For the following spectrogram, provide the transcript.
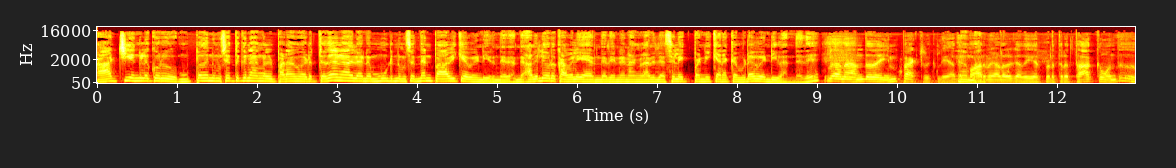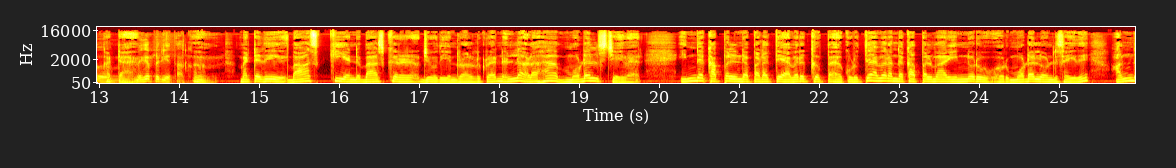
காட்சி எங்களுக்கு ஒரு முப்பது நிமிஷத்துக்கு நாங்கள் படம் எடுத்தது ஆனால் அதில் மூன்று நிமிஷம் தான் பாவிக்க வேண்டியிருந்தது. அந்த அதில் ஒரு கவலையாக இருந்தது. என்ன நாங்கள் அதில் செலக்ட் பண்ணி கணக்க விட வேண்டி வந்தது. இல்ல ஆனா அந்த இம்பாக்ட் இருக்கு இல்லையா? அது பார்வையாளருக்கு அதை ஏற்படுத்துற தாக்கம் வந்து மிகப்பெரிய தாக்கம். மற்றது பாஸ்கி என்ற பாஸ்கர் ஜோதி என்றால் இருக்கிறார். நல்ல அழகாக மாடல்ஸ் செய்வார். இந்த கப்பல் என்ற படத்தை அவருக்கு கொடுத்து அவர் அந்த கப்பல் மாதிரி இன்னொரு ஒரு மாடல் ஒன்று செய்து அந்த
